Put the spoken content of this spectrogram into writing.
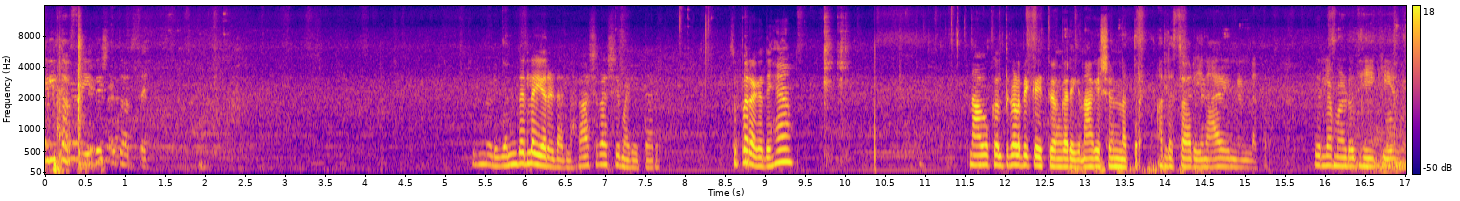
ಇಲ್ಲಿ? ತೋರ್ಸೆ ಇದಿಷ್ಟು ತೋರ್ಸೆ. ನೋಡಿ ಒಂದಲ್ಲ ಎರಡಲ್ಲ. ರಾಶಿ ರಾಶಿ ಮಾಡಿದ್ದಾರೆ ಸೂಪರ್ ಆಗದೆ ಹಾಂ? ನಾವು ಕಲ್ತ್ಕೊಳ್ಬೇಕಾಯ್ತು ಹಂಗಾರೆ ಈಗ ನಾಗೇಶಣ್ಣ ಹತ್ರ. ಅಲ್ಲ ಸಾರಿ ನಾರಾಯಣಣ್ಣ ಹತ್ರ. ಎಲ್ಲ ಮಾಡೋದು ಹೇಗೆ ಅಂತ.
